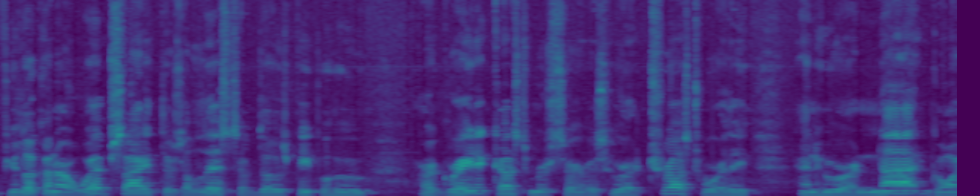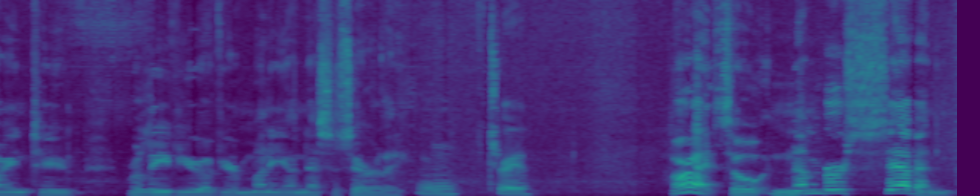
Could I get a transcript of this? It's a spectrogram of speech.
If you look on our website, there's a list of those people who are great at customer service, who are trustworthy, and who are not going to relieve you of your money unnecessarily. True. All right, so number seven.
